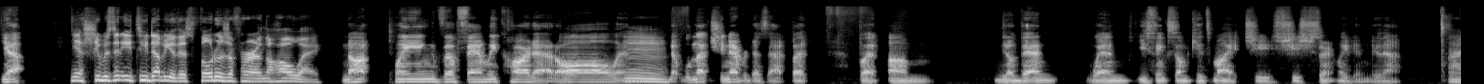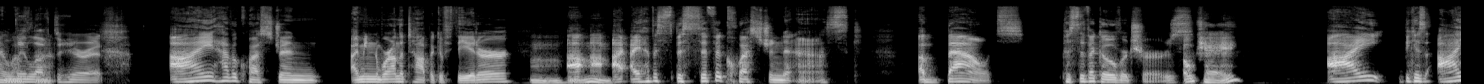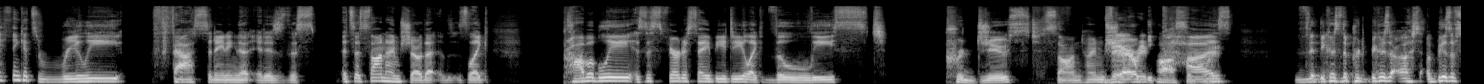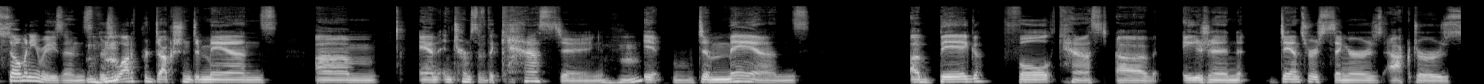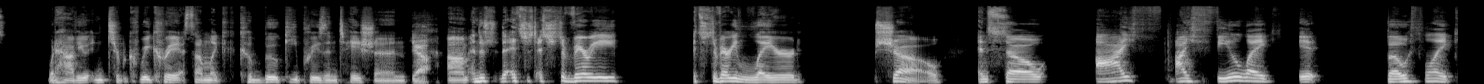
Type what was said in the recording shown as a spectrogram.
Yeah. Yeah, she was in ETW. There's photos of her in the hallway. Not playing the family card at all. And mm. no, well not she never does that, but but um you know, then when you think some kids might. She she certainly didn't do that. I love. They love to hear it. I have a question. I mean, we're on the topic of theater. Mm-hmm. I, I have a specific question to ask about Pacific Overtures. Okay. I because I think it's really fascinating that it is this. It's a Sondheim show that is like probably is this fair to say BD like the least produced Sondheim show Very because possibly. the, because the because of, because of so many reasons. Mm-hmm. There's a lot of production demands. Um, and in terms of the casting, mm-hmm. it demands a big full cast of Asian dancers, singers, actors, what have you, and to recreate some like kabuki presentation. Yeah. Um, and there's it's just it's just a very it's just a very layered show. And so I I feel like it both like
